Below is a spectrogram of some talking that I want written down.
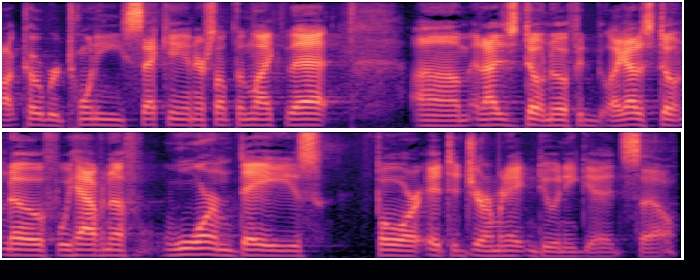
October 22nd or something like that. Um, and I just don't know if it like I just don't know if we have enough warm days for it to germinate and do any good. So,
